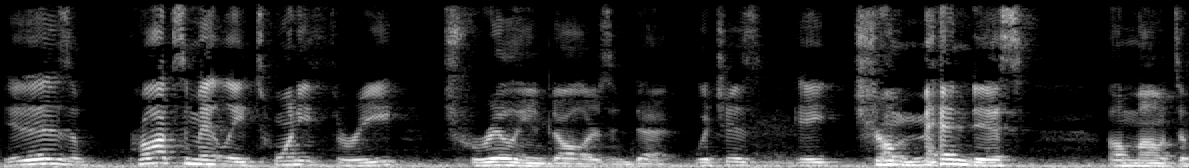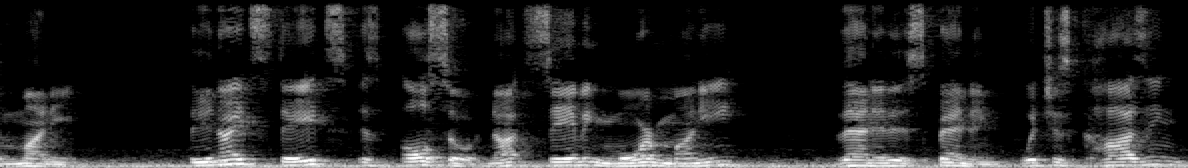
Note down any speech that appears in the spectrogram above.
is approximately 23 trillion dollars in debt, which is a tremendous amount of money. The United States is also not saving more money than it is spending, which is causing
